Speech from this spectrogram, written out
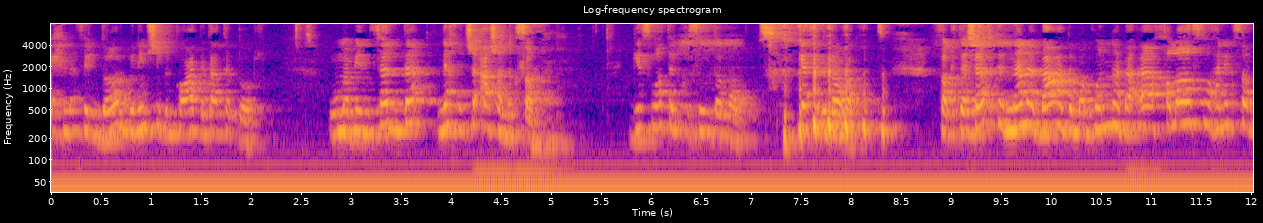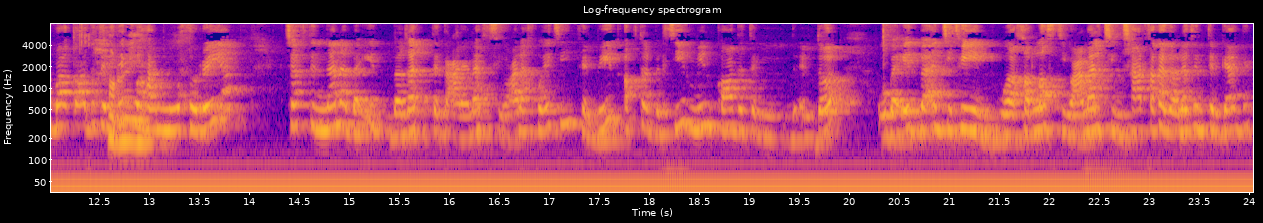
إحنا في الدار بنمشي بالقواعد بتاعة الدار. وما بنصدق ناخد شقة عشان نكسرها. جس وات الكسور ده غلط. كسر ده غلط. فاكتشفت إن أنا بعد ما كنا بقى خلاص وهنكسر بقى قاعدة البيت وحرية اكتشفت إن أنا بقيت بغتت على نفسي وعلى إخواتي في البيت أكتر بكتير من قاعدة ال- الدار. وبقيت بقى انت فين؟ وخلصتي وعملتي ومش عارفة كذا ولازم ترجعي.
